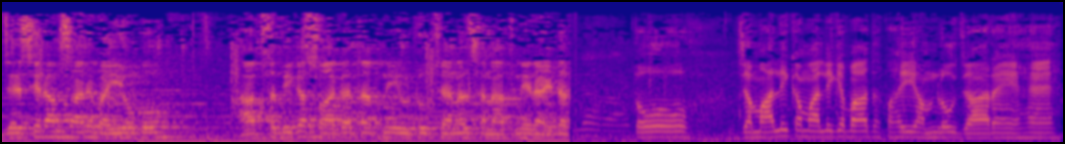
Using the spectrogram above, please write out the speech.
जय श्री राम सारे भाइयों को। आप सभी का स्वागत है अपने YouTube चैनल सनातनी राइडर। तो जमाली कमाली के बाद भाई हम लोग जा रहे हैं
